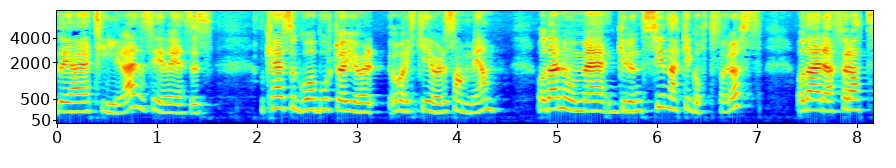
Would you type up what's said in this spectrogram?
jeg tilgir deg, så sier Jesus ok, så gå bort og, gjør, og ikke gjør det samme igjen. Og det er noe med Grunnsyn er ikke godt for oss. Og det er derfor at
